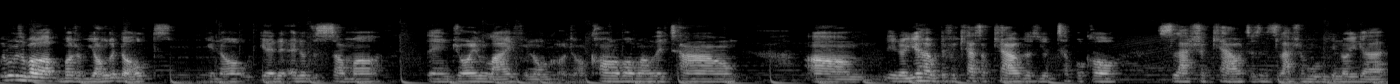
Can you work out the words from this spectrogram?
it was about a bunch of young adults. You know, at the end of the summer, they're enjoying life. You know, going to a carnival around their town. Um, you know, you have different cast of characters. Your typical slasher characters in slasher movies. You know, you got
